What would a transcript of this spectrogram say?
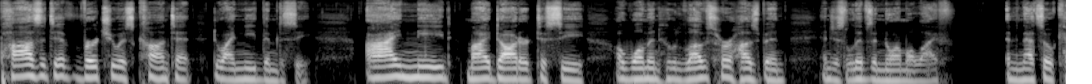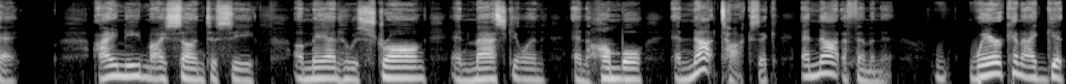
positive, virtuous content do I need them to see? I need my daughter to see a woman who loves her husband and just lives a normal life. And that's okay. I need my son to see a man who is strong and masculine and humble and not toxic and not effeminate. Where can I get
